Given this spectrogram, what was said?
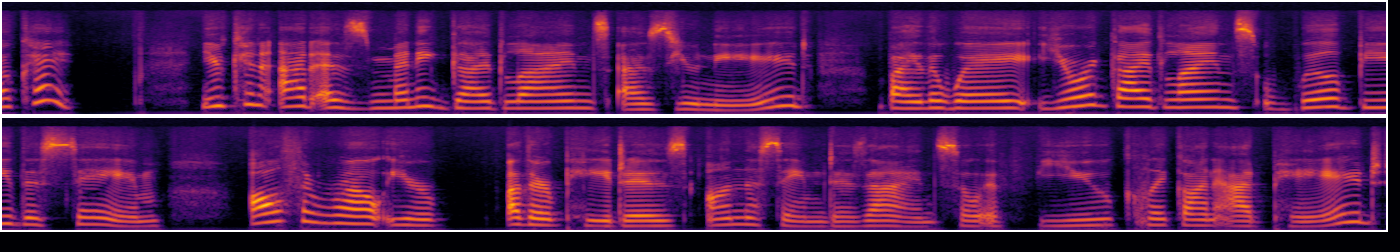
Okay, you can add as many guidelines as you need. By the way, your guidelines will be the same all throughout your other pages on the same design. So if you click on add page,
